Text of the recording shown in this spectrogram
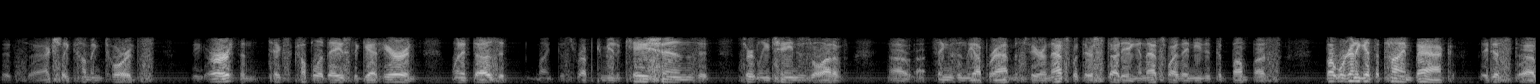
that's actually coming towards the Earth and takes a couple of days to get here. And when it does, it might disrupt communications. It certainly changes a lot of uh, things in the upper atmosphere, and that's what they're studying, and that's why they needed to bump us. But we're going to get the time back. They just uh,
